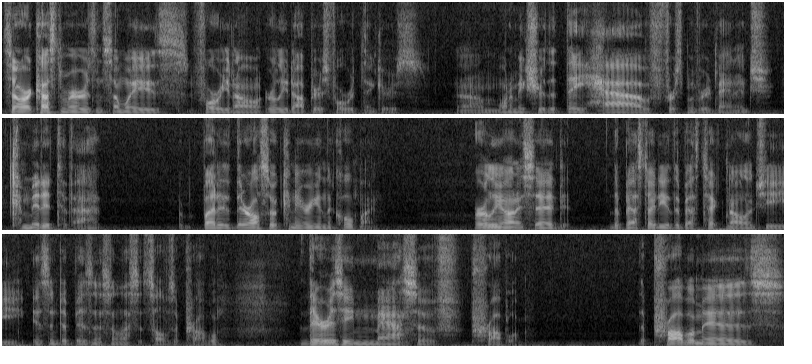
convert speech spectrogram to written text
So our customers, in some ways, for you know early adopters, forward thinkers, um, want to make sure that they have first mover advantage, committed to that, but they're also a canary in the coal mine. Early on, I said the best idea, the best technology isn't a business unless it solves a problem. There is a massive problem. The problem is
